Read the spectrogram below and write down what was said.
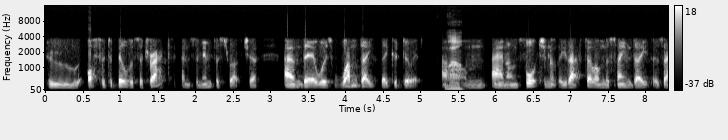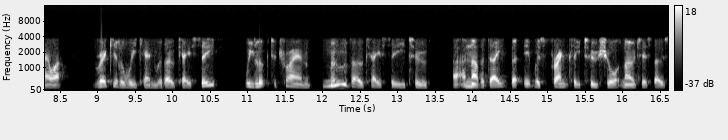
who offered to build us a track and some infrastructure. And there was one date they could do it. Wow. Um, and unfortunately, that fell on the same date as our regular weekend with OKC. We looked to try and move OKC to uh, another date, but it was frankly too short notice. Those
